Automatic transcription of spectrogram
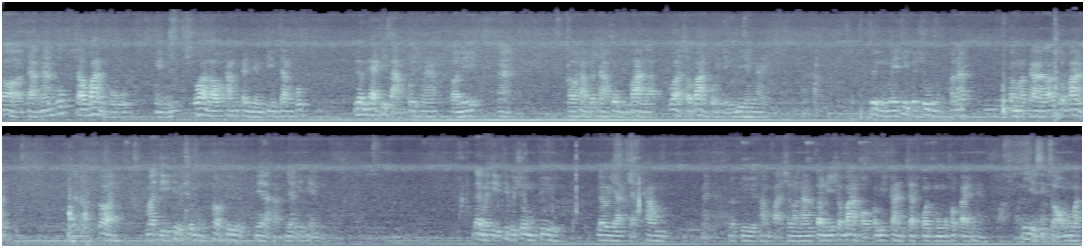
ก็จากนั้นปุ๊บชาวบ้านโอ้ เห็นว่าเราทำกันอย่างจริงจังปุ๊บเริ่มแรกที่สามคนใช่ไหมครับตอนนี้อะเราทำประชาคมหมู่บ้านแล้วว่าชาวบ้านคนเห็นดียังไง ซึ่งในที่ประชุมคณะกรรมการแล้วชาวบ้านนะครับก็มาติที่ประชุมก็คือนี่แหละครับอย่างที่เห็น ได้มาติที่ประชุมคือเราอยากจะทำนะก็คือทำป่าชะลอน้ำตอนนี้ชาวบ้านเขาก็มีการจัดหมวดหมู่เข้าไปนะมีอยู่สิบสองวัน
